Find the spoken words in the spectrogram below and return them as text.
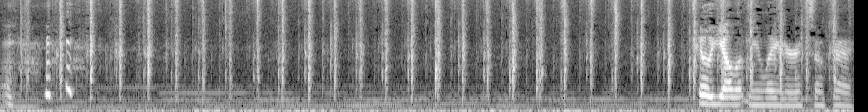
He'll yell at me later. It's okay.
